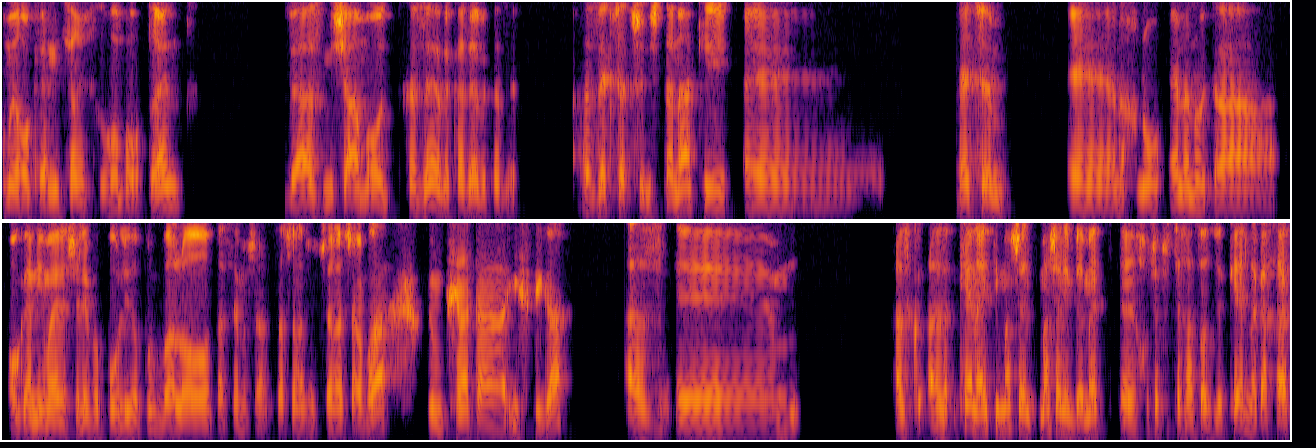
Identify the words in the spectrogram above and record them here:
אומר, אוקיי, אני צריך רובו טרנד, ואז משם עוד כזה וכזה וכזה. אז זה קצת השתנה כי uh, בעצם uh, אנחנו, אין לנו את. העוגנים האלה של ליברפול, ליברפול כבר לא תעשה מה שעשה שנה של שנה שעברה, ומבחינת האי ספיגה, אז, אמ, אז, אז כן, הייתי, מה, ש, מה שאני באמת אה, חושב שצריך לעשות זה כן, לקחת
